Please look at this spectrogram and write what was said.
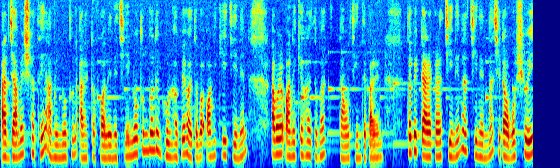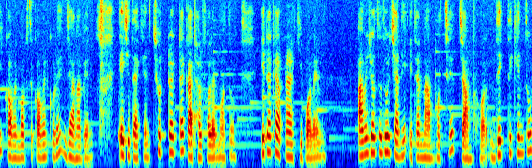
আর জামের সাথে আমি নতুন আরেকটা ফল এনেছি। নতুন বলে ভুল হবে, হয়তোবা অনেকেই চেনেন, আবার অনেকে হয়তোবা নাও চিনতে পারেন। তবে কারা কারা চিনেন আর চিনেন না, সেটা অবশ্যই কমেন্ট বক্সে কমেন্ট করে জানাবেন। এই যে দেখেন, ছোট্ট একটা কাঁঠাল ফলের মতো। এটাকে আপনারা কি বলেন? আমি যতদূর জানি, এটার নাম হচ্ছে জামফল। দেখতে কিন্তু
